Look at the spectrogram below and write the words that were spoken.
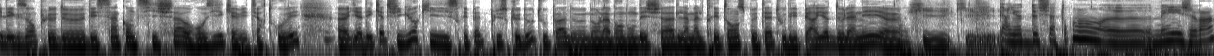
l'exemple de, des 56 chats au rosier qui avaient été retrouvés. Euh, Il y a des cas de figure qui se répètent plus que d'autres ou pas de- dans l'abandon des chats, de la maltraitance peut-être, ou des périodes de l'année euh, Oui. qui, qui- période de chatons, euh, mai, juin,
